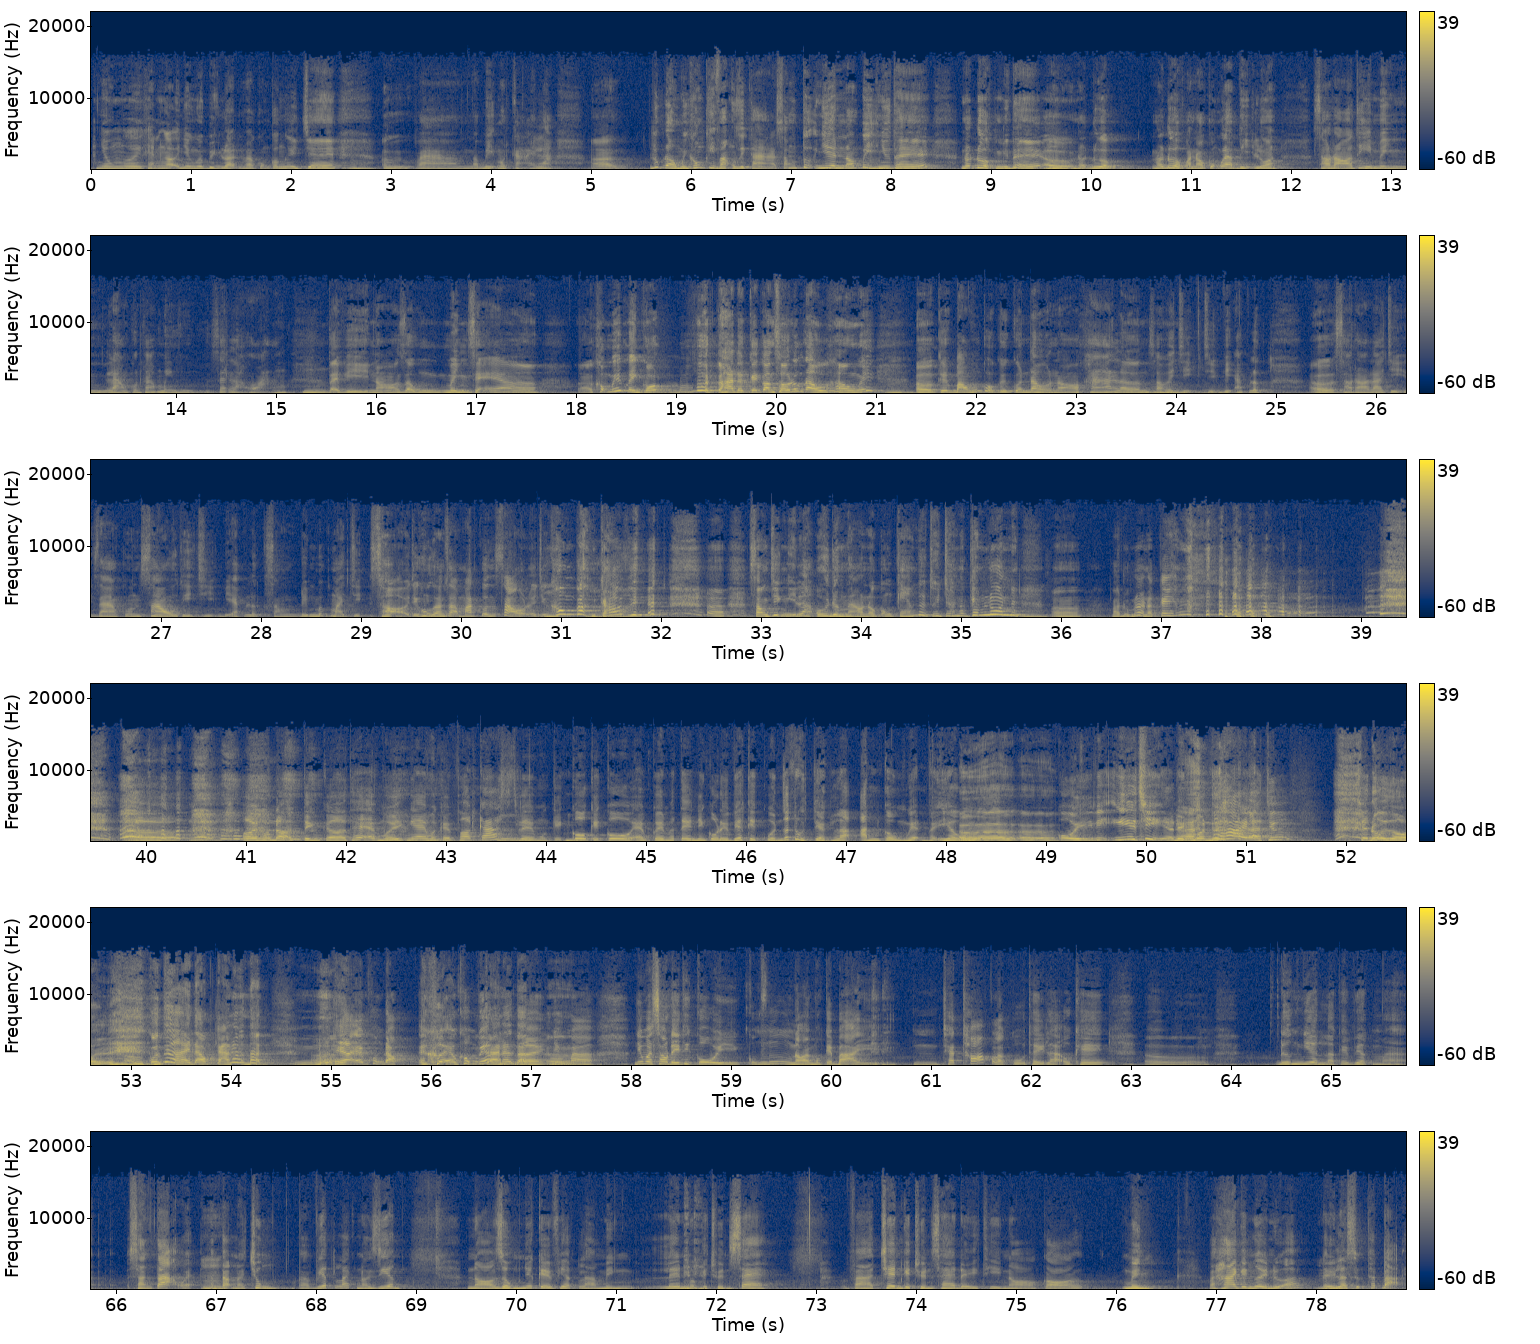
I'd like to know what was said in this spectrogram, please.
nhiều người khen ngợi nhiều người bình luận và cũng có người chê ừ. ừ và nó bị một cái là uh, lúc đầu mình không kỳ vọng gì cả xong tự nhiên nó bị ừ. như thế nó được như thế ừ. ừ nó được nó được và nó cũng là bị luôn sau đó thì mình làm cuốn khác mình rất là hoảng ừ. tại vì nó giống mình sẽ uh, không biết mình có vượt qua được cái con số lúc đầu không ấy ừ. ở cái bóng của cái cuốn đầu nó khá lớn so với ừ. chị chị bị áp lực ờ sau đó là chị ra cuốn sau thì chị bị áp lực xong đến mức mà chị sợ chị không dám ra mắt cuốn sau nữa chứ ừ. không quảng cáo gì hết ờ, xong chị nghĩ là ôi đường nào nó cũng kém rồi thôi cho nó kém luôn đi ừ. ờ, và đúng là nó kém ờ, ôi hôm nọ tình cờ thế em mới nghe một cái podcast ừ. về một cái cô cái cô em quên mất tên nhưng cô đấy viết cái cuốn rất nổi tiếng là ăn cầu nguyện và yêu ừ, ừ, ừ, ừ. cô ấy bị y chị ở đến cuốn thứ hai là chứ chết đúng rồi ờ, cuốn thứ hai đọc chán hơn thật ừ, thế là em không đọc em không, em không biết chán hơn thật đấy. Ừ. nhưng mà nhưng mà sau đấy thì cô ấy cũng nói một cái bài ừ, TED Talk là cô thấy là ok uh, đương nhiên là cái việc mà sáng tạo ấy ừ. sáng tạo nói chung và viết lách nói riêng nó giống như cái việc là mình lên một cái chuyến xe và trên cái chuyến xe đấy thì nó có mình và hai cái người nữa đấy ừ. là sự thất bại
